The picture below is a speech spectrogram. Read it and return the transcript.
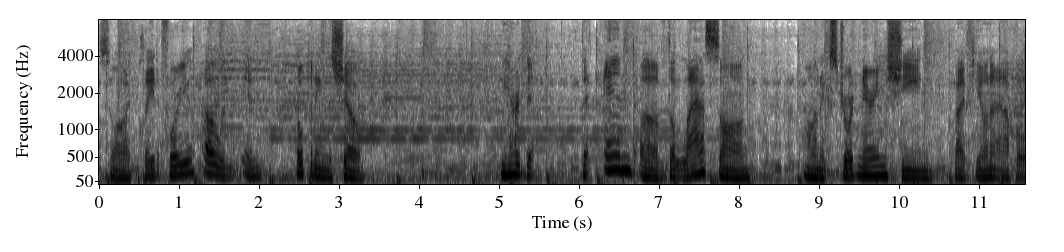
so I played it for you. Oh, and in opening the show, we heard the the end of the last song on Extraordinary Machine by Fiona Apple.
